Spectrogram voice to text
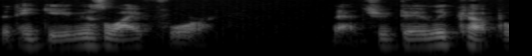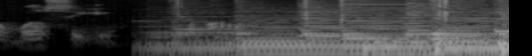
that he gave his life for. That's your Daily Cup, and we'll see you tomorrow.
